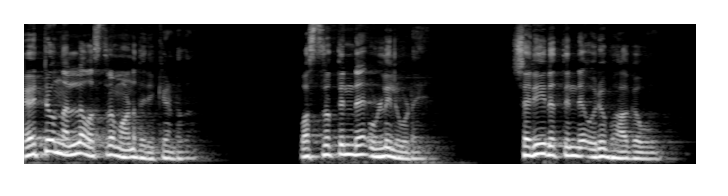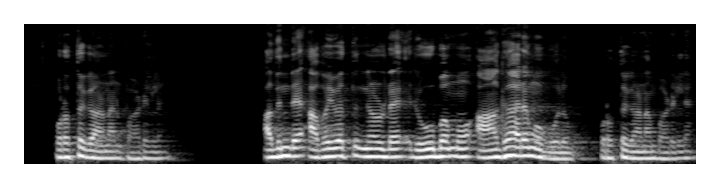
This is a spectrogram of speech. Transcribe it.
ഏറ്റവും നല്ല വസ്ത്രമാണ് ധരിക്കേണ്ടത്. വസ്ത്രത്തിന്റെ ഉള്ളിലൂടെ ശരീരത്തിന്റെ ഒരു ഭാഗവും പുറത്തു കാണാൻ പാടില്ല. അതിന്റെ അവയവങ്ങളുടെ രൂപമോ ആകാരമോ പോലും പുറത്തു കാണാൻ പാടില്ല.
